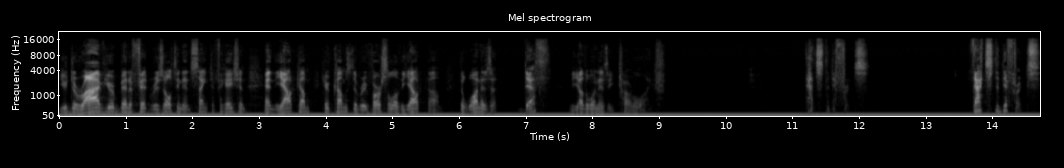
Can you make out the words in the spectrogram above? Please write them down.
you derive your benefit resulting in sanctification and the outcome. Here comes the reversal of the outcome. The one is a death the other one is eternal life. That's the difference. That's the difference.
